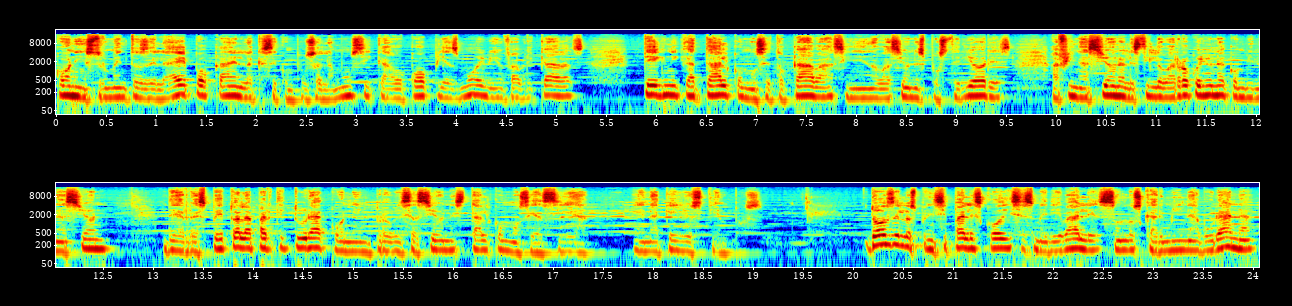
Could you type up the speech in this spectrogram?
con instrumentos de la época en la que se compuso la música o copias muy bien fabricadas, técnica tal como se tocaba, sin innovaciones posteriores, afinación al estilo barroco y una combinación de respeto a la partitura con improvisaciones tal como se hacía en aquellos tiempos. Dos de los principales códices medievales son los Carmina Burana,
